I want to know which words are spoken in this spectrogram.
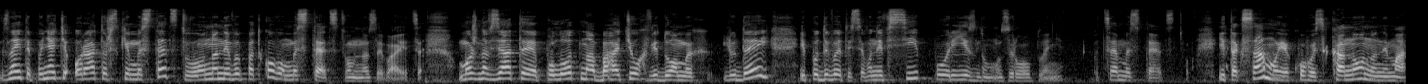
знаєте, поняття ораторське мистецтво, воно не випадково мистецтвом називається. Можна взяти полотна багатьох відомих людей і подивитися, вони всі по-різному зроблені. Це мистецтво. І так само якогось канону нема.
